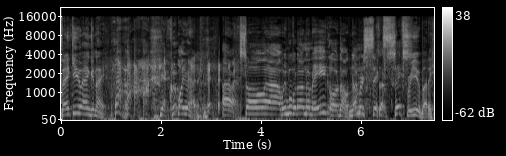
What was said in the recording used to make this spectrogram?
Thank you and good night. yeah, quit while you're ahead. All right, so uh, we moving on to number eight or no? Number six, Six for you, buddy.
